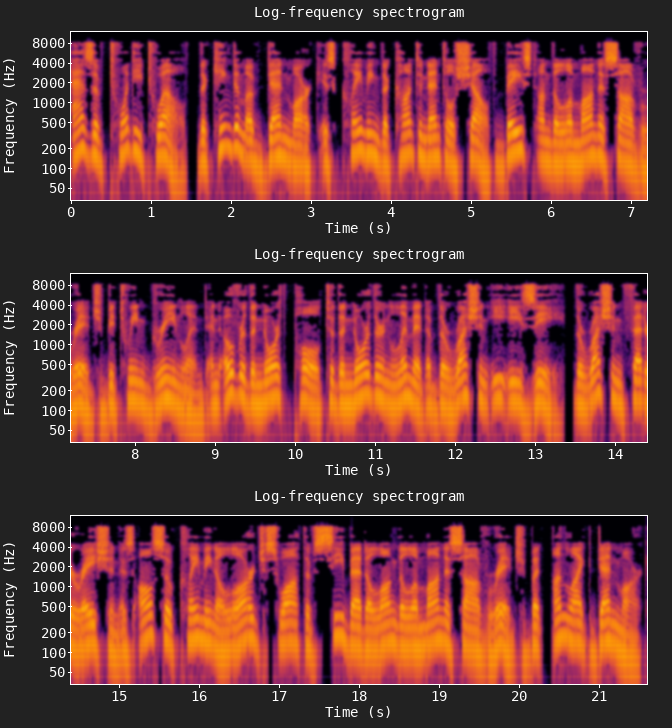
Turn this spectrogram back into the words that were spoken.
As of 2012, the Kingdom of Denmark is claiming the continental shelf based on the Lomonosov Ridge between Greenland and over the North Pole to the northern limit of the Russian EEZ. The Russian Federation is also claiming a large swath of seabed along the Lomonosov Ridge but, unlike Denmark,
